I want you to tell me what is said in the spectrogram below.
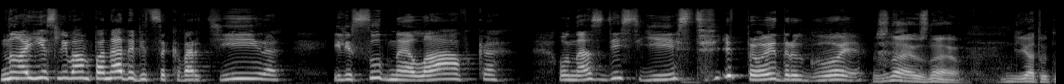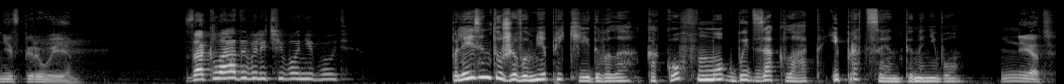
Ну, а если вам понадобится квартира или судная лавка, у нас здесь есть и то, и другое. Знаю, знаю. Я тут не впервые. Закладывали чего-нибудь? Плезент уже в уме прикидывала, каков мог быть заклад и проценты на него. Нет.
